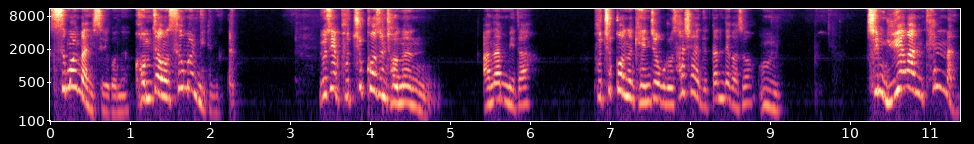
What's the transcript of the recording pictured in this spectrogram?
스몰만 있어요. 이거는 검정은 스몰 미디 있고. 요새 부츠컷은 저는 안 합니다. 부츠컷은 개인적으로 사셔야 돼. 딴 데 가서. 음. 지금 유행하는 템만.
